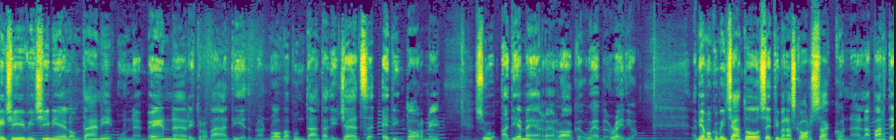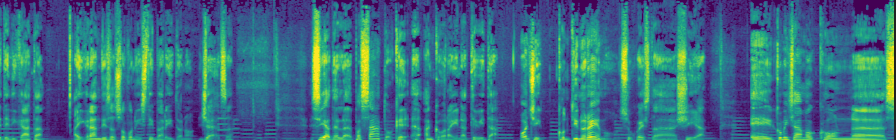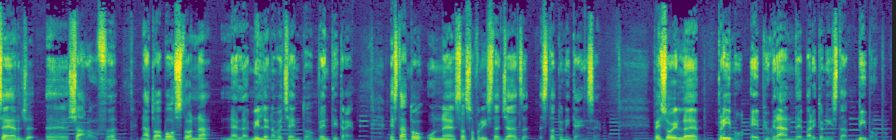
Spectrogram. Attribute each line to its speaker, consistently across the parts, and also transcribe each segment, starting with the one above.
Speaker 1: Amici vicini e lontani, un ben ritrovati ed una nuova puntata di Jazz e dintorni su ADMR Rock Web Radio. Abbiamo cominciato settimana scorsa con la parte dedicata ai grandi sassofonisti baritono jazz, sia del passato che ancora in attività. Oggi continueremo su questa scia e cominciamo con uh, Serge uh, Shaloff nato a Boston nel 1923. È stato un sassofonista jazz statunitense. Penso il primo e più grande baritonista bebop.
